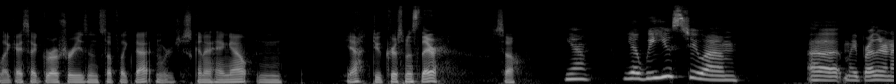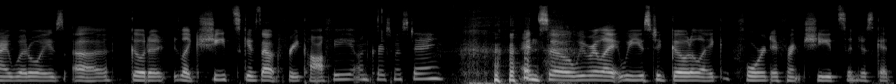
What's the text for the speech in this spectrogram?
like I said, groceries and stuff like that, and we're just gonna hang out and yeah, do Christmas there. So Yeah. Yeah, we used to um uh my brother and I would always uh go to like Sheetz gives out free coffee on Christmas Day. and so we were like we used to go to like four different Sheetz and just get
